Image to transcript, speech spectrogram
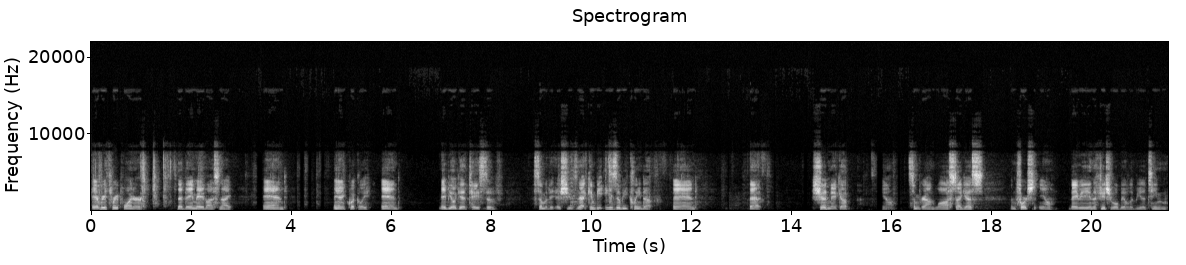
every three pointer that they made last night, and and quickly, and maybe you'll get a taste of some of the issues that can be easily cleaned up and that should make up, you know, some ground lost, I guess. Unfortunately, you know, maybe in the future we'll be able to beat a team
